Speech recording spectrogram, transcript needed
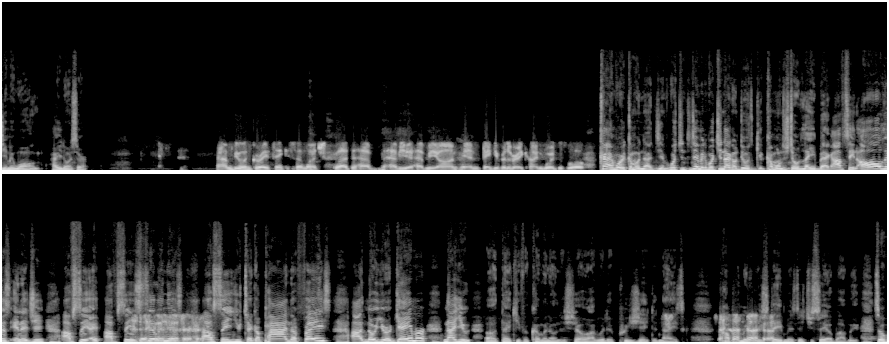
Jimmy Wong. How you doing, sir? I'm doing great. Thank you so much. Glad to have have you have me on, and thank you for the very kind words as well. Kind word. Come on now, Jimmy. What you, Jimmy? What you're not gonna do is get, come on the show laid back. I've seen all this energy. I've seen I've seen silliness. I've seen you take a pie in the face. I know you're a gamer. Now you. Uh, thank you for coming on the show. I really appreciate the nice complimentary statements that you say about me. So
